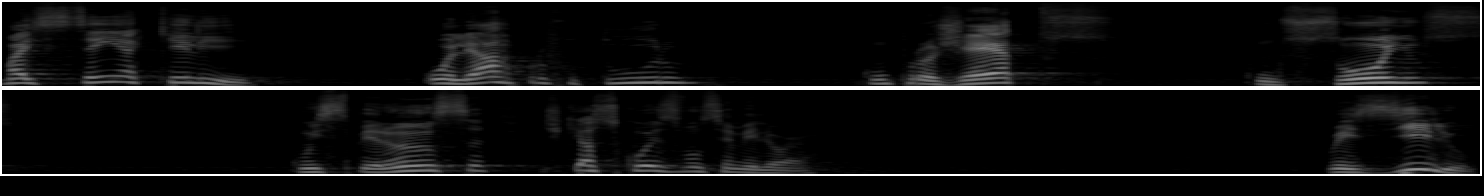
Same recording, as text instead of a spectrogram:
mas sem aquele olhar para o futuro, com projetos, com sonhos, com esperança de que as coisas vão ser melhor. O exílio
